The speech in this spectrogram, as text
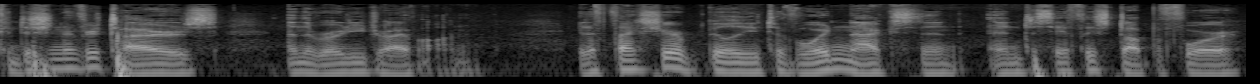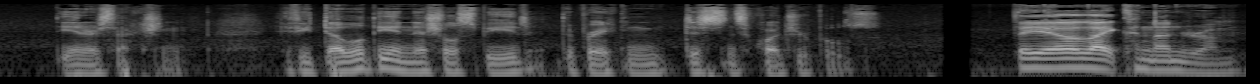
condition of your tires, and the road you drive on. It affects your ability to avoid an accident and to safely stop before the intersection. If you double the initial speed, the braking distance quadruples. The yellow light conundrum.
